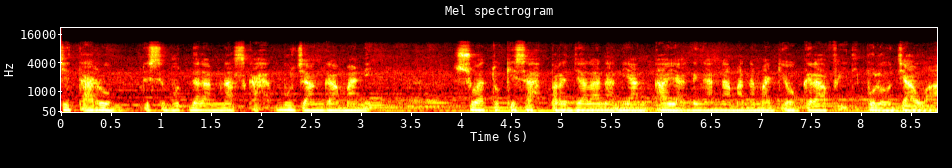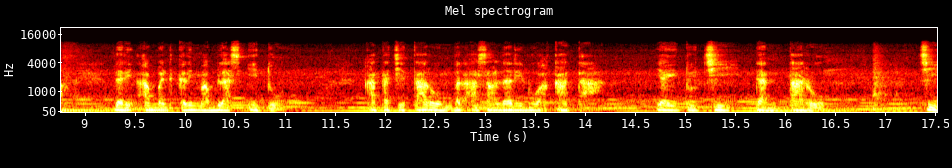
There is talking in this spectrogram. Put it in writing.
Citarum disebut dalam naskah Bujangga Manik, suatu kisah perjalanan yang kaya dengan nama-nama geografi di Pulau Jawa dari abad ke-15 itu. Kata Citarum berasal dari dua kata, yaitu Ci dan Tarum. Ci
